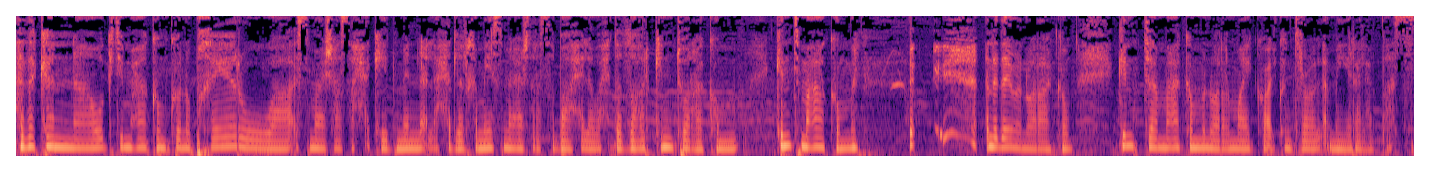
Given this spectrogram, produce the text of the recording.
هذا كان وقتي معاكم كونوا بخير واسمعوا عشاء صح أكيد من الأحد للخميس من عشرة الصباح إلى واحدة الظهر. كنت وراكم كنت معاكم من أنا دايما وراكم. كنت معاكم من وراء المايك والكنترول أميرة العباس.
